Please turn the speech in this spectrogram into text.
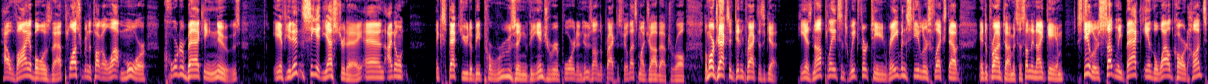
How viable is that? Plus, we're going to talk a lot more quarterbacking news. If you didn't see it yesterday, and I don't expect you to be perusing the injury report and who's on the practice field, that's my job after all. Lamar Jackson didn't practice again. He has not played since week 13. Ravens Steelers flexed out into primetime. It's a Sunday night game. Steelers suddenly back in the wild card hunt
